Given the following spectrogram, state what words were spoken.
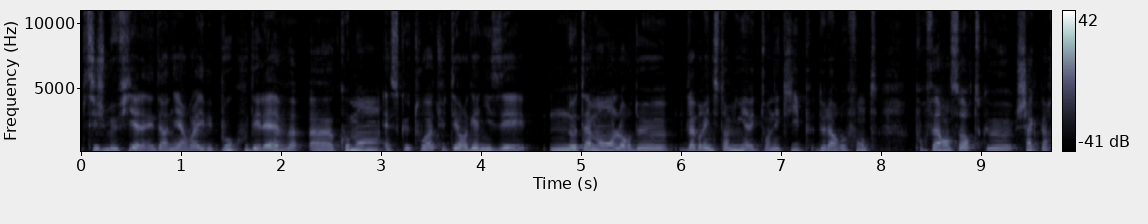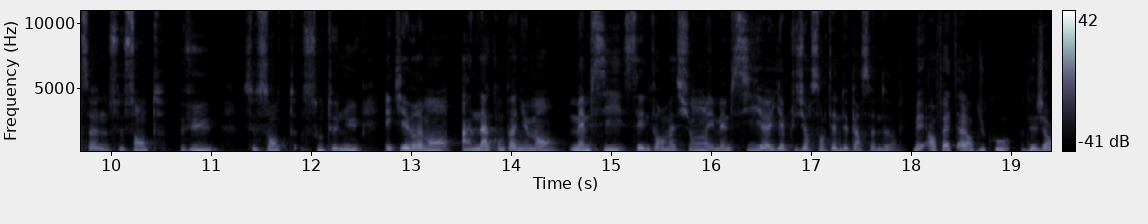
si je me fie à l'année dernière, voilà, il y avait beaucoup d'élèves. Euh, comment est-ce que toi, tu t'es organisé, notamment lors de, la brainstorming avec ton équipe de la refonte, pour faire en sorte que chaque personne se sente vue, se sente soutenue et qu'il y ait vraiment un accompagnement, même si c'est une formation et même s'il euh, y a plusieurs centaines de personnes dedans? Mais en fait, alors du coup, déjà,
